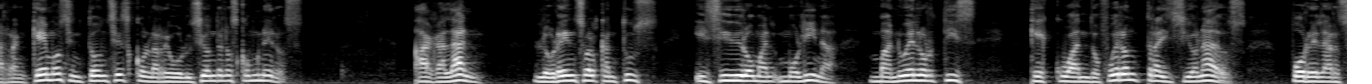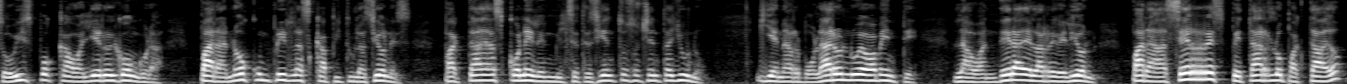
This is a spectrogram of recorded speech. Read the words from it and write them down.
Arranquemos entonces con la revolución de los comuneros. A Galán, Lorenzo Alcantús, Isidro Molina, Manuel Ortiz, que cuando fueron traicionados por el arzobispo Caballero y Góngora para no cumplir las capitulaciones pactadas con él en 1781 y enarbolaron nuevamente la bandera de la rebelión para hacer respetar lo pactado,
